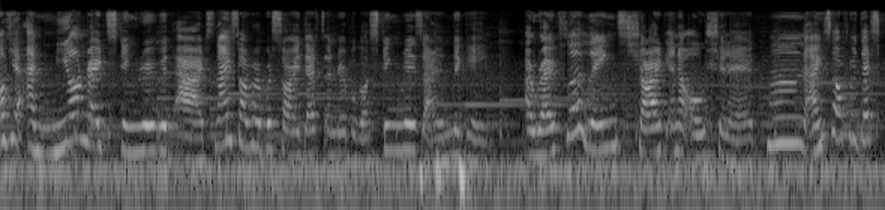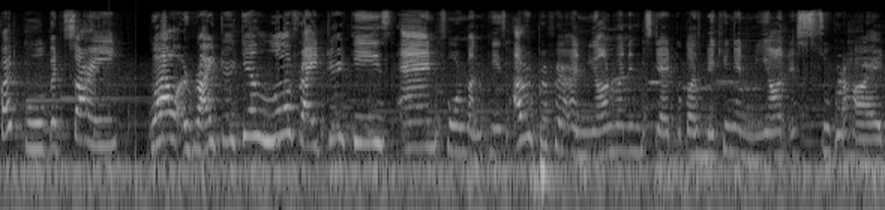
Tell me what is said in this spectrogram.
Okay, a neon right stingray with ads. Nice offer, but sorry, that's under because stingrays are in the game. A fly lynx, shark, and an ocean egg. Hmm, nice offer, that's quite cool, but sorry. Wow, a right turkey, I love right turkeys. And four monkeys. I would prefer a neon one instead because making a neon is super hard.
